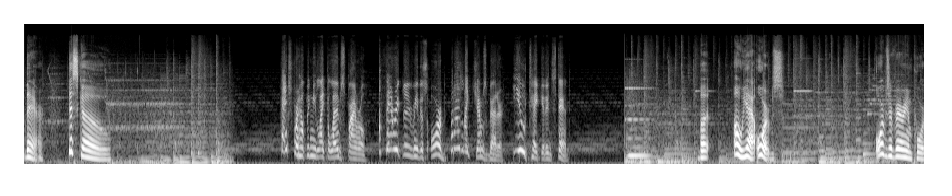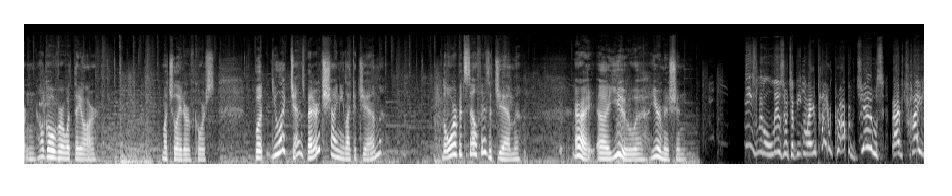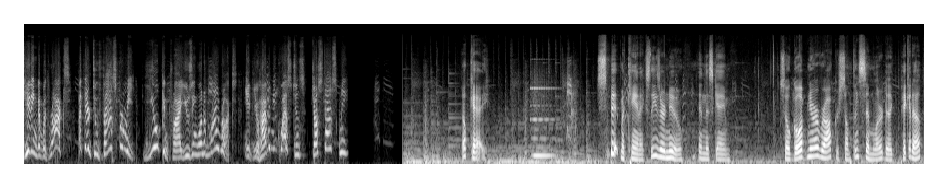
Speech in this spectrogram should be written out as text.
There. Disco! Thanks for helping me light the lamp spiral. A fairy gave me this orb, but I like gems better. You take it instead. But, oh yeah, orbs. Orbs are very important. I'll go over what they are. Much later, of course. But you like gems better. It's shiny like a gem. The orb itself is a gem. Alright, uh, you, uh, your mission. These little lizards have eaten my entire crop of gems. I've tried hitting them with rocks, but they're too fast for me. You can try using one of my rocks. If you have any questions, just ask me. Okay. Spit mechanics. These are new in this game. So go up near a rock or something similar to pick it up.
